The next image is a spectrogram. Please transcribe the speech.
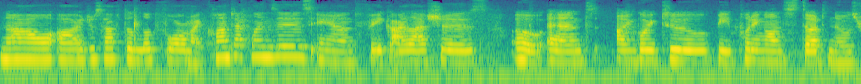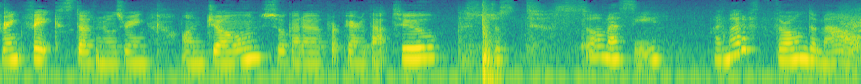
Now I just have to look for my contact lenses and fake eyelashes. Oh, and I'm going to be putting on stud nose ring, fake stud nose ring on Joan. So gotta prepare that too. It's just so messy. I might have thrown them out.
